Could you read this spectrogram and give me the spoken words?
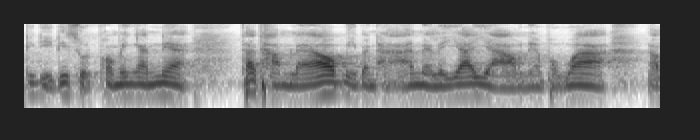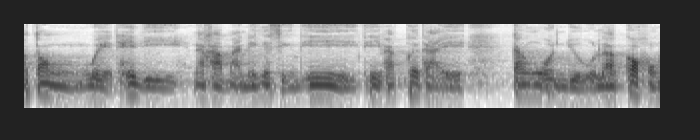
ที่ดีที่สุด เพราะไม่งั้นเนี่ยถ้าทำแล้วมีปัญหาในระยะยาวเนี่ยผมว่าเราต้องเวทให้ดีนะครับ อันนี้คือสิ่งที่ที่พรรคเพื่อไทยกังวลอยู่แล้วก็คง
